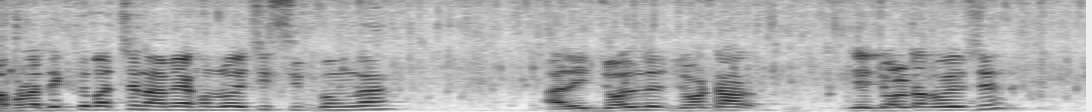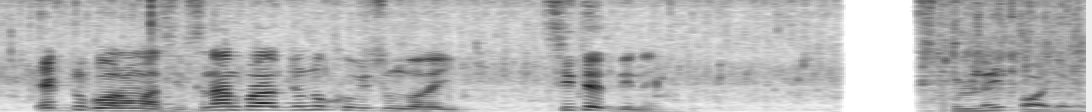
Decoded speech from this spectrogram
আপনারা দেখতে পাচ্ছেন, আমি এখন রয়েছি শিবগঙ্গা। আর এই জলের জলটা যে জলটা রয়েছে একটু গরম আছি। স্নান করার জন্য খুবই সুন্দর এই শীতের দিনে। খুললেই পাওয়া যাবে।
